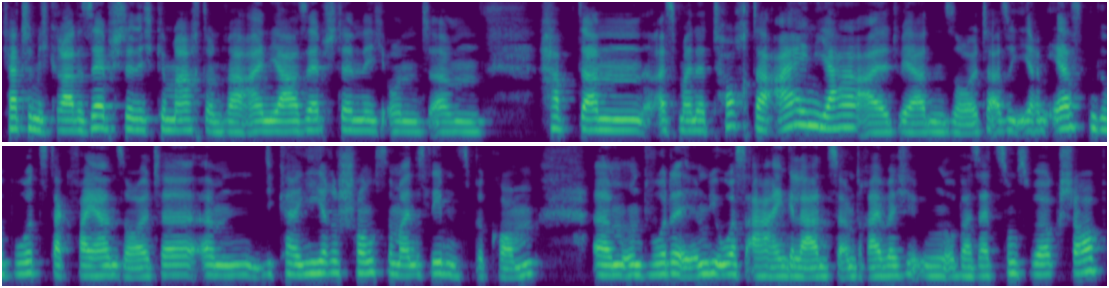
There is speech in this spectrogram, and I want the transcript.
ich hatte mich gerade selbstständig gemacht und war ein Jahr selbstständig und ähm, habe dann, als meine Tochter ein Jahr alt werden sollte, also ihren ersten Geburtstag feiern sollte, ähm, die Karrierechance meines Lebens bekommen ähm, und wurde in die USA eingeladen zu einem dreiwöchigen Übersetzungsworkshop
